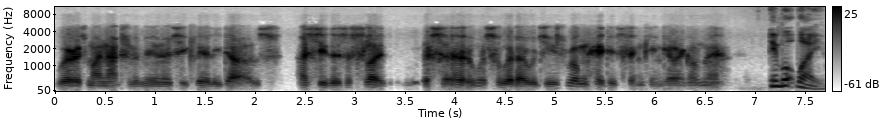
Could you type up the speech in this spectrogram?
whereas my natural immunity clearly does, I see there's a slight, uh, what's the word I would use, wrong-headed thinking going on there. In what way?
